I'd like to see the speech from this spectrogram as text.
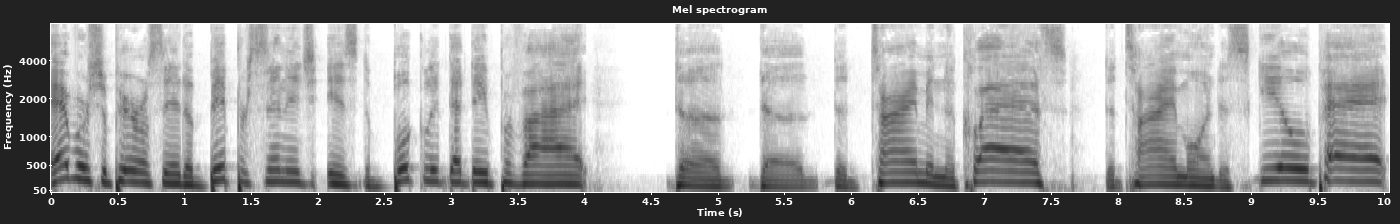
Edward Shapiro said a bit percentage is the booklet that they provide, the the the time in the class, the time on the skill pad,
